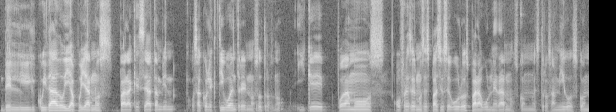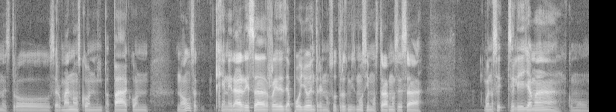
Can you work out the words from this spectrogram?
del cuidado y apoyarnos para que sea también, o sea, colectivo entre nosotros, ¿no? Y que podamos ofrecernos espacios seguros para vulnerarnos con nuestros amigos, con nuestros hermanos, con mi papá, con, ¿no? O sea, generar esas redes de apoyo entre nosotros mismos y mostrarnos esa, bueno, se, se le llama como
